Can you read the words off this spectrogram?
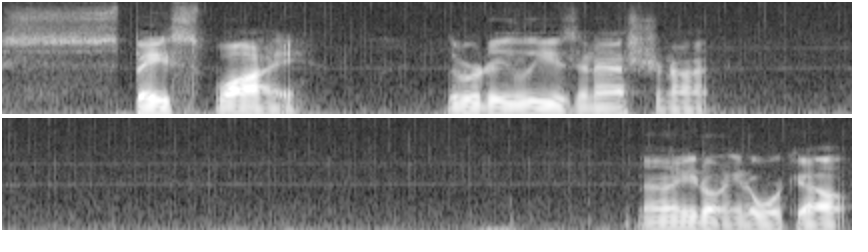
Space Y. Liberty Lee is an astronaut. No, you don't need to work out.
